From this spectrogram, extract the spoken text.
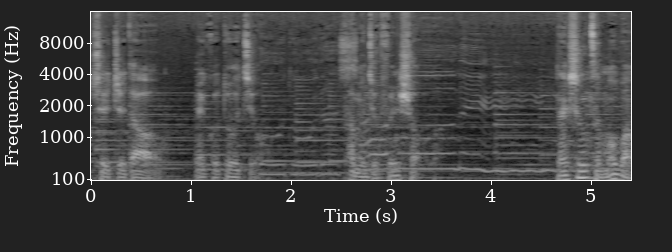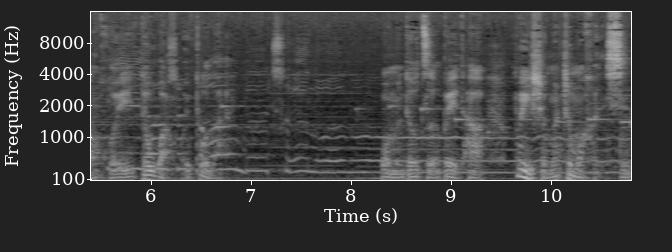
谁知道没过多久，他们就分手了。男生怎么挽回都挽回不来。我们都责备他为什么这么狠心。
